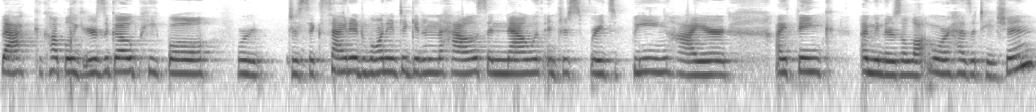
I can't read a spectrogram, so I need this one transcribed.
back a couple years ago, people were just excited, wanted to get in the house, and now with interest rates being higher, I think I mean there's a lot more hesitation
